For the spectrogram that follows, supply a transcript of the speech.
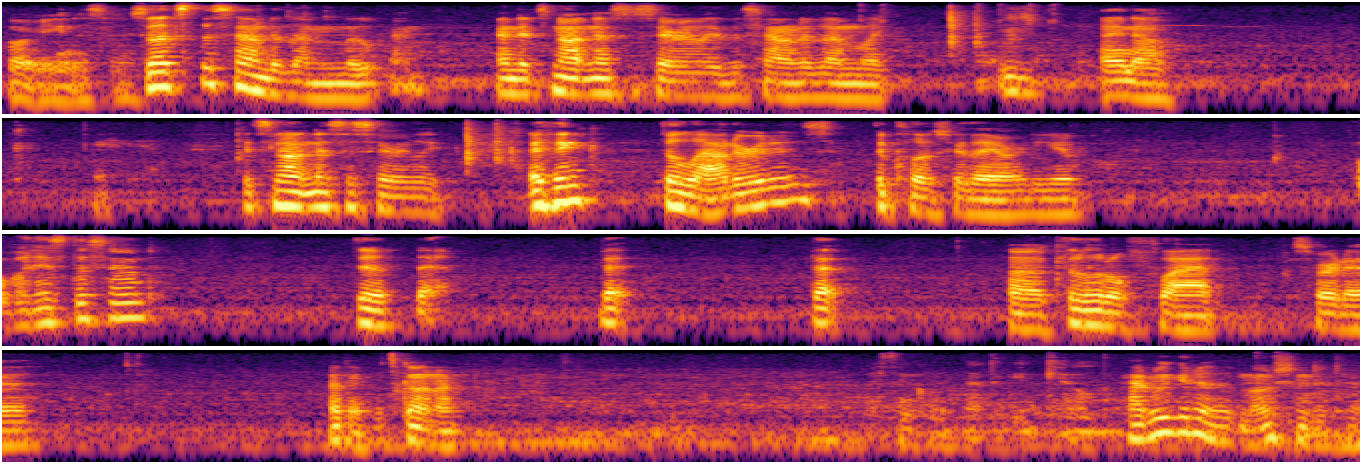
What were you gonna say? so that's the sound of them moving, and it's not necessarily the sound of them like. I know. It's not necessarily. I think the louder it is, the closer they are to you. What is the sound? The that that that Okay. the little flat sort of. Okay, what's going on? I think we're about to get killed. How do we get a motion detector?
